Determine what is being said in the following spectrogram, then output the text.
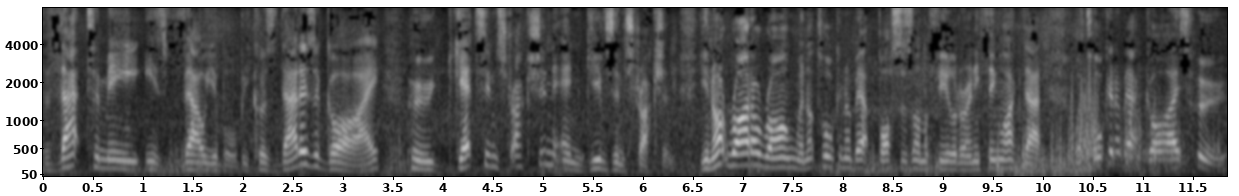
that to me is valuable because that is a guy who gets instruction and gives instruction. You're not right or wrong. We're not talking about bosses on the field or anything like that. We're talking about guys who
